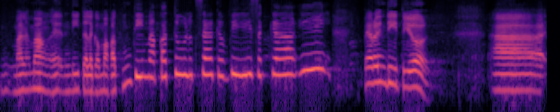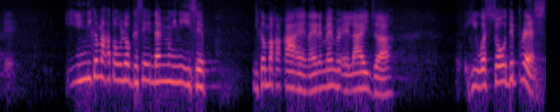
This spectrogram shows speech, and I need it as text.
Malamang, eh, hindi talaga makat hindi makatulog sa gabi, sa kain. Pero hindi ito yun. Uh, hindi ka makatulog kasi ang dami mong iniisip. Hindi ka makakain. I remember Elijah, he was so depressed.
